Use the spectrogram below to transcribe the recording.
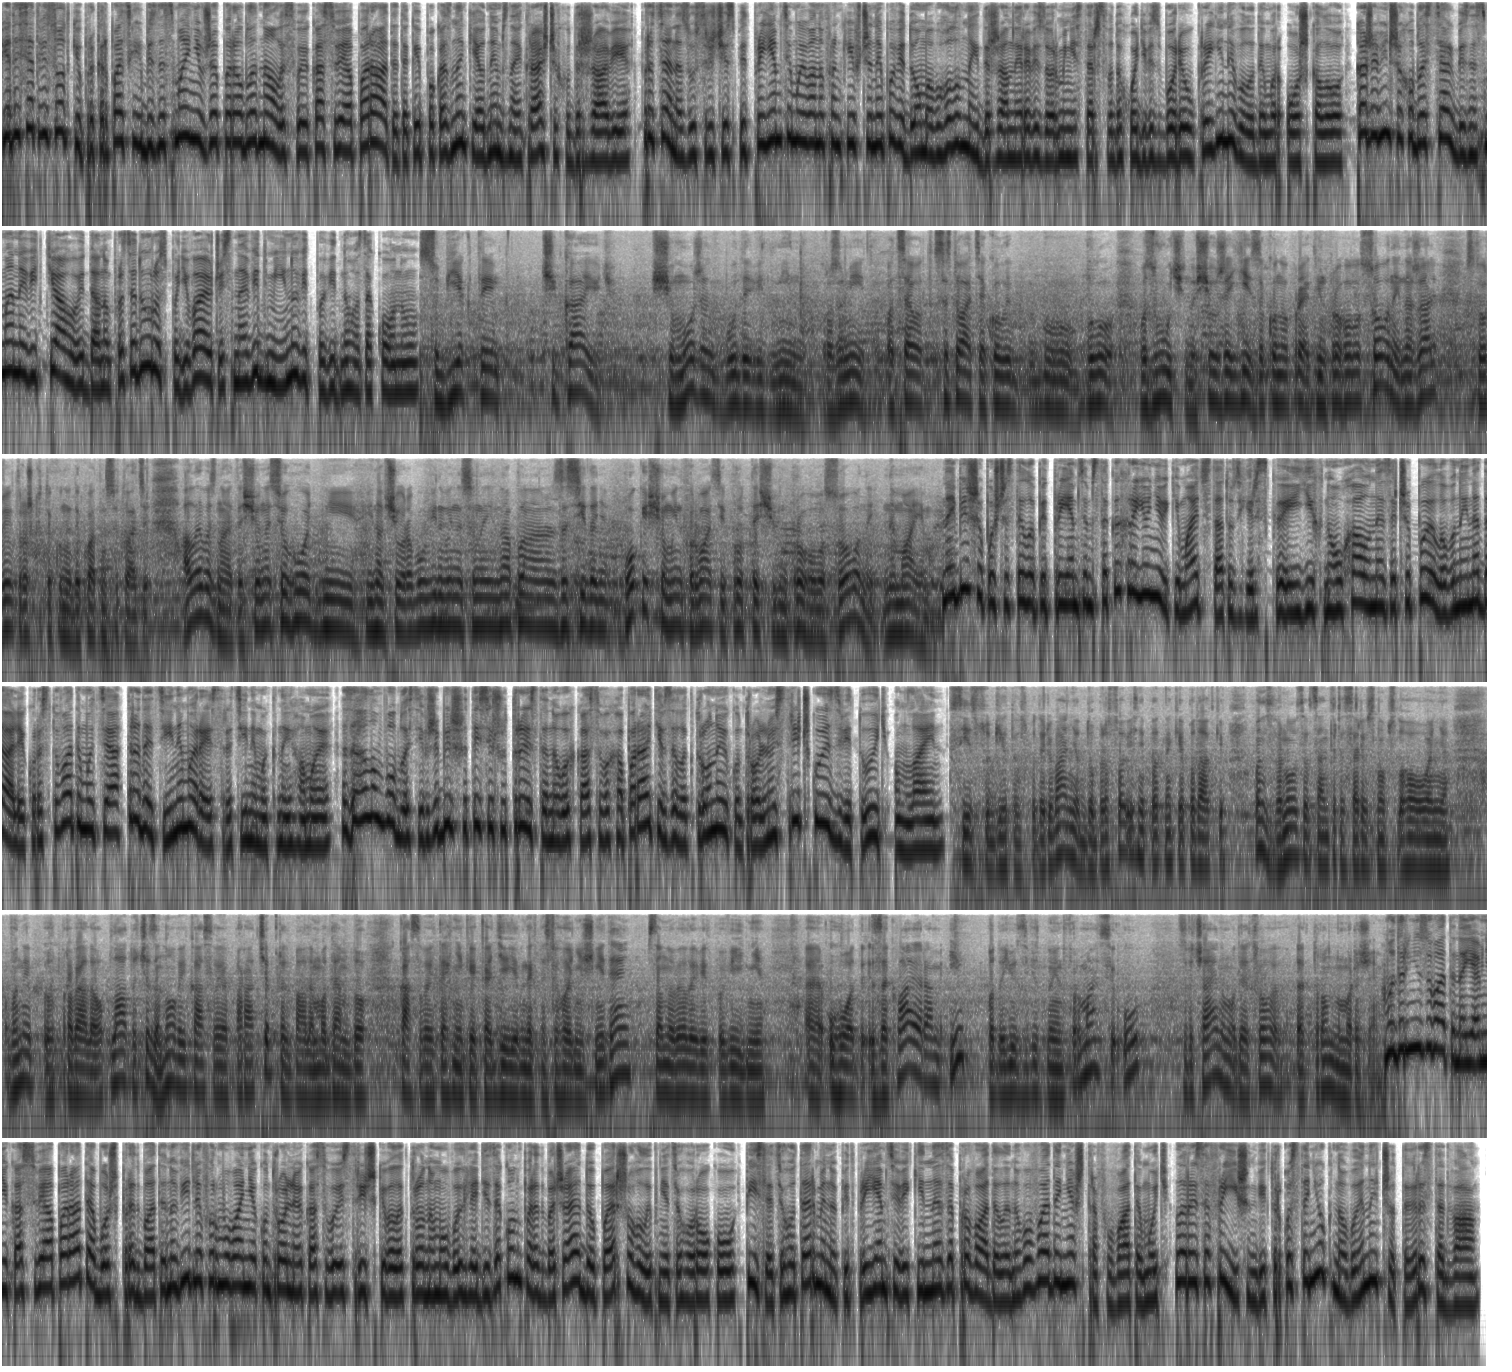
50% прикарпатських бізнесменів вже переобладнали свої касові апарати. Такий показник є одним з найкращих у державі. Про це на зустрічі з підприємцями Івано-Франківщини повідомив головний державний ревізор Міністерства доходів і зборів України Володимир Ошкало. Каже, в інших областях бізнесмени відтягують дану процедуру, сподіваючись на відміну відповідного закону. Суб'єкти чекають. Що може буде відміна, розумієте? Оце от ситуація, коли було озвучено, що вже є законопроект, він проголосований. На жаль, створив трошки таку неадекватну ситуацію. Але ви знаєте, що на сьогодні і на вчора був він винесений на пленарне засідання. Поки що ми інформації про те, що він проголосований, не маємо. Найбільше пощастило підприємцям з таких районів, які мають статус гірський. Їх ноу-хау не зачепило. Вони й надалі користуватимуться традиційними реєстраційними книгами. Загалом в області вже більше 1300 нових касових апаратів з електронною контрольною стрічкою звітують онлайн. всі суб'єкти господарювання, добросовісні платники податків, вони звернулися в центр сервісного обслуговування, вони провели оплату чи за новий касовий апарат, чи придбали модем до касової техніки, яка діє в них на сьогоднішній день, встановили відповідні е, угоди з акваєром і подають звітну інформацію у звичайному для цього електронному режимі. Модернізувати наявні касові апарати або ж придбати нові для формування контрольної касової стрічки в електронному вигляді закон передбачає до 1 липня цього року. Після цього терміну підприємців, які не запровадили нововведення, штрафуватимуть. Лариса Фріїшин, Віктор Костенюк. Новини 402.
